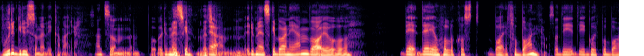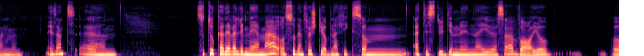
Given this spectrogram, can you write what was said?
hvor grusomme vi kan være. Sånn, på rumenske, Menneske- menneske. Ja, Mm. rumenske barnehjem var jo det, det er jo holocaust bare for barn. Altså de, de går på barn. Men, ikke sant? Um, så tok jeg det veldig med meg. Og så den første jobben jeg fikk som etter studiene mine i USA, var jo på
